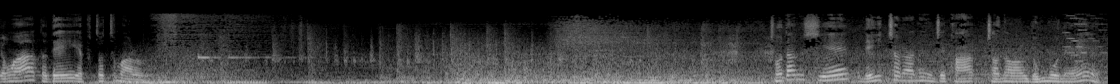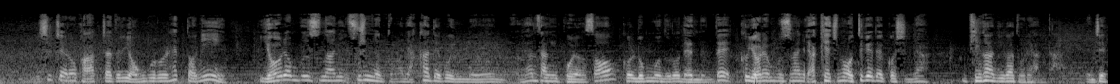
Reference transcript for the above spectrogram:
영화 The Day After Tomorrow. 저 당시에 네이처라는 이제 과학 저널 논문에 실제로 과학자들이 연구를 했더니 열연분 순환이 수십 년 동안 약화되고 있는 현상이 보여서 그걸 논문으로 냈는데 그 열연분 순환이 약해지면 어떻게 될 것이냐? 빙하기가 도래한다. 이제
